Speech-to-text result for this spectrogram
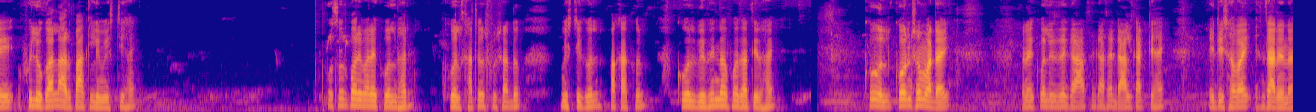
এই ফুলুকাল আর পাকলি মিষ্টি হয়। প্রচুর পরিমাণে কুল ধরে। কুল খাতেও সুস্বাদু, মিষ্টি কুল পাকা কুল কুল বিভিন্ন প্রজাতির হয়। কুল কোন সময়টায় মানে কুলের যে গাছ, গাছের ডাল কাটতে হয়, এটি সবাই জানে না।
